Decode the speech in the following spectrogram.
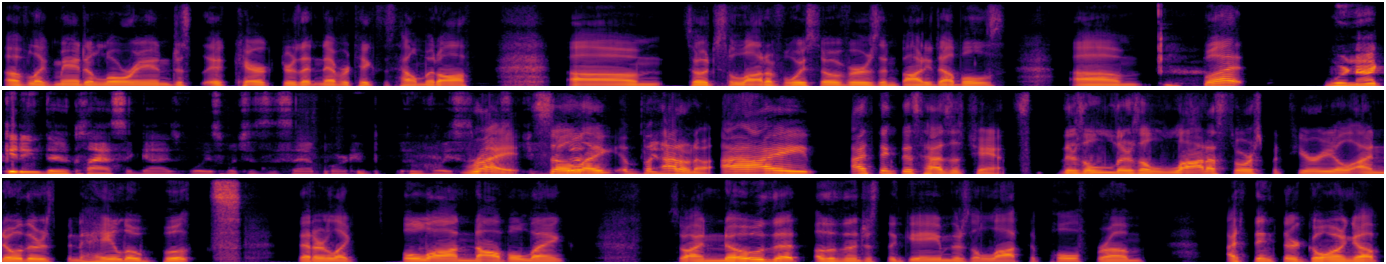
of like Mandalorian, just a character that never takes his helmet off. Um, so it's a lot of voiceovers and body doubles. Um, but we're not getting the classic guy's voice, which is the sad part. Who who voices right? So but, like, but you know. I don't know. I I think this has a chance. There's a there's a lot of source material. I know there's been Halo books that are like full on novel length. So I know that other than just the game, there's a lot to pull from. I think they're going up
